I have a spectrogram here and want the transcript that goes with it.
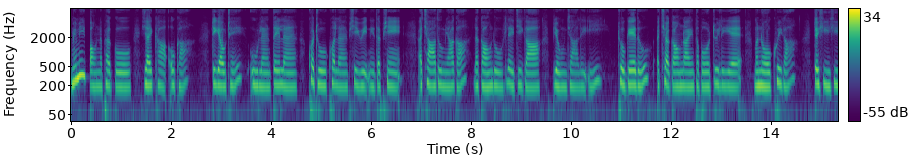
မိမိပေါင်နှစ်ဖက်ကိုရိုက်ခအုတ်ခတယောက်တည်းဦးလန်သဲလန်ခွတ်ထိုးခွက်လန်ဖြစ်၍နေသဖြင့်အခြားသူများက၎င်းတို့လှည့်ကြည့်ကပြုံကြလေ၏ ထိုကဲ့သို့အချက်ကောင်းတိုင်းသဘောတွေ့လျက်မနောခွေကတဟီဟီ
